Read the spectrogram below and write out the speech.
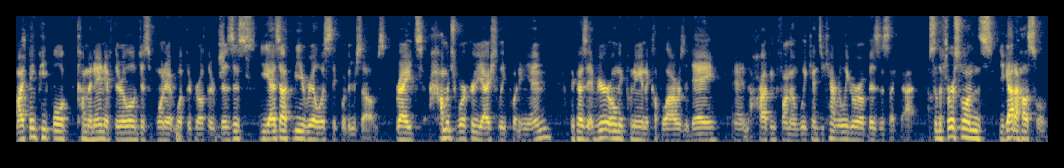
I think people coming in, if they're a little disappointed with the growth of their business, you guys have to be realistic with yourselves, right? How much work are you actually putting in? Because if you're only putting in a couple hours a day and having fun on weekends, you can't really grow a business like that. So the first one's you got to hustle.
